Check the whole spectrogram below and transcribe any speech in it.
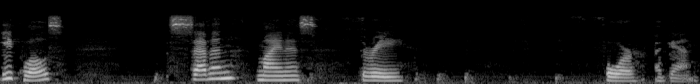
equals 7 minus 3, 4 again.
